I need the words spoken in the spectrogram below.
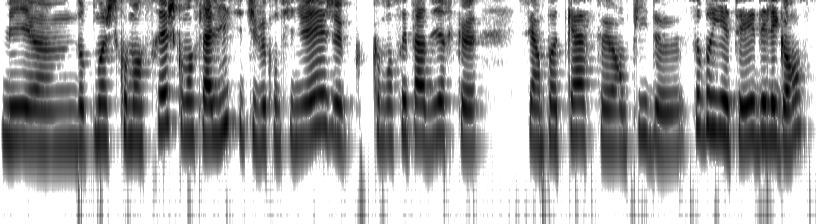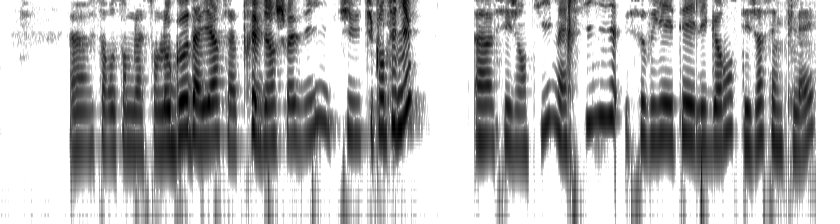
Mais euh, donc moi, je commencerai, je commence la liste si tu veux continuer. Je commencerai par dire que c'est un podcast euh, empli de sobriété, d'élégance. Euh, ça ressemble à son logo d'ailleurs, tu as très bien choisi. Tu, tu continues? Euh, c'est gentil, merci. Sobriété, élégance, déjà ça me plaît.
